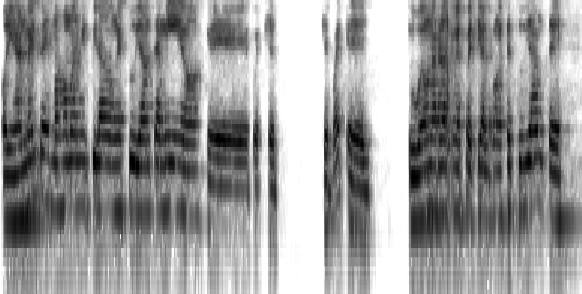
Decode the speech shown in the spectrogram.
Originalmente es más o menos inspirado en un estudiante mío que pues que, que pues que tuve una relación especial con ese estudiante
